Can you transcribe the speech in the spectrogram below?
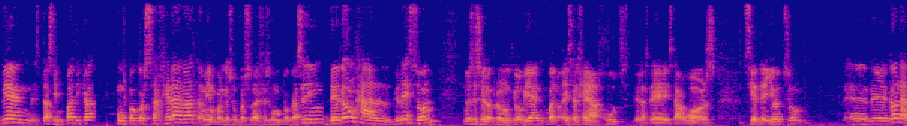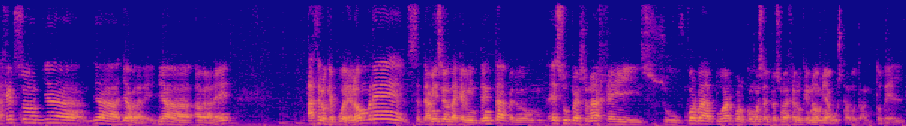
bien, está simpática, un poco exagerada, también porque su personaje es un poco así. De Don Hal Grayson, no sé si lo pronuncio bien, bueno, es el General Hoods de las de Star Wars 7 y 8. Eh, de Donald Herzog ya, ya, ya hablaré, ya hablaré. Hace lo que puede el hombre, también se nota que lo intenta, pero es su personaje y su forma de actuar por cómo es el personaje lo que no me ha gustado tanto de él.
